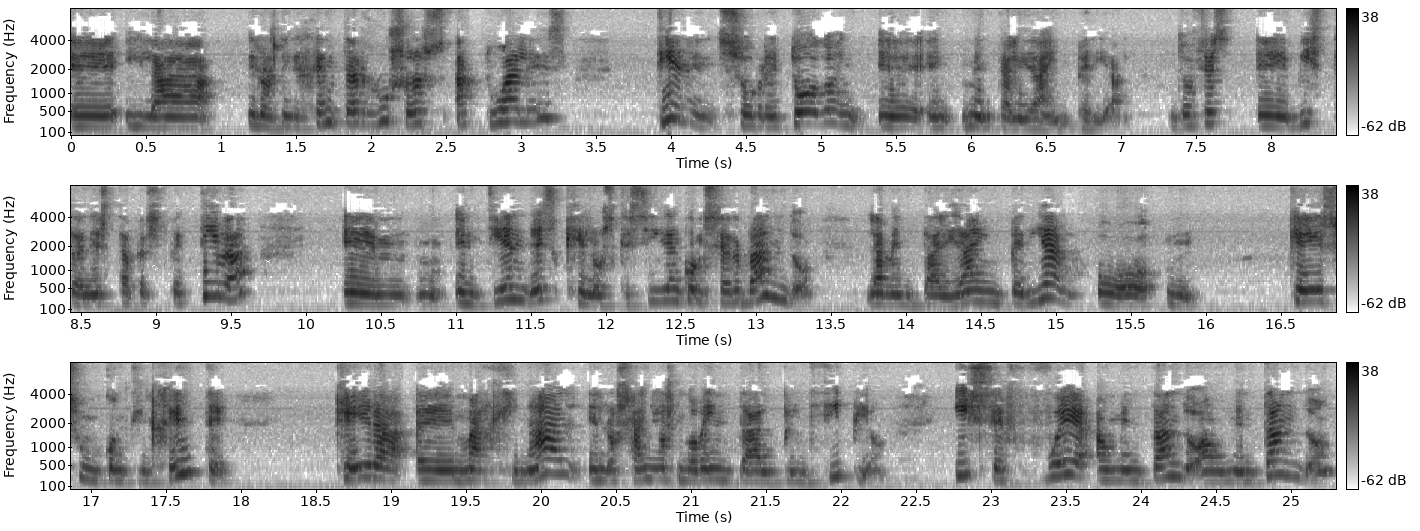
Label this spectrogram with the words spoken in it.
eh, y, la, los dirigentes rusos actuales tienen sobre todo eh, mentalidad imperial. Entonces, visto en esta perspectiva, entiendes que los que siguen conservando la mentalidad imperial o mm, que es un contingente que era eh, marginal en los años 90 al principio y se fue aumentando, aumentando.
